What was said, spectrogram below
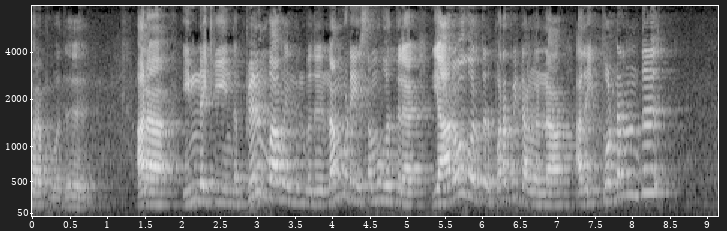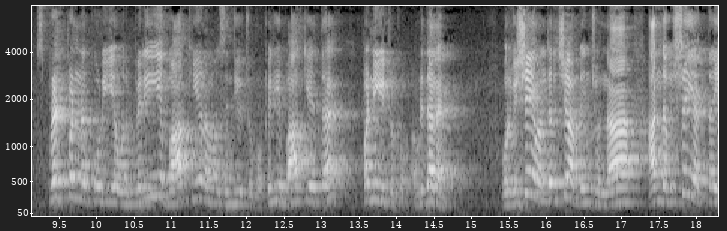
பரப்புவது. ஆனா இன்னைக்கு இந்த பெரும்பாவம் என்பது நம்முடைய சமூகத்துல யாரோ ஒருத்தர் பரப்பிட்டாங்கன்னா அதை தொடர்ந்து ஸ்ப்ரெட் பண்ணக்கூடிய ஒரு பெரிய பாக்கியம் நம்ம செஞ்சுக்கிட்டு இருக்கோம். பெரிய பாக்கியத்தை பண்ணிக்கிட்டு இருக்கோம். அப்படித்தானே? ஒரு விஷயம் வந்துருச்சு அப்படின்னு சொன்னா அந்த விஷயத்தை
